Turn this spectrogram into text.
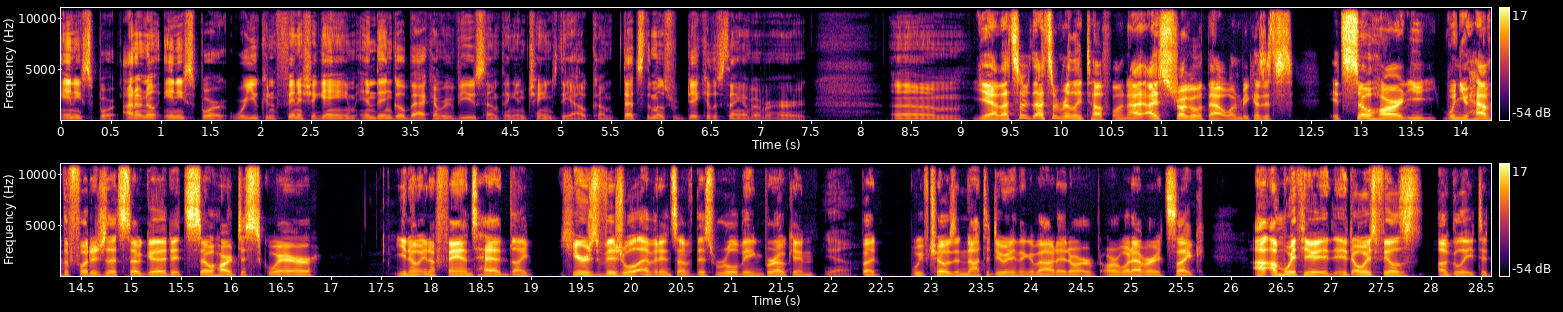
any sport. I don't know any sport where you can finish a game and then go back and review something and change the outcome. That's the most ridiculous thing I've ever heard. Um, yeah that's a that's a really tough one I, I struggle with that one because it's it's so hard you when you have the footage that's so good it's so hard to square you know in a fan's head like here's visual evidence of this rule being broken yeah. but we've chosen not to do anything about it or or whatever. It's like I, I'm with you. It, it always feels ugly to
